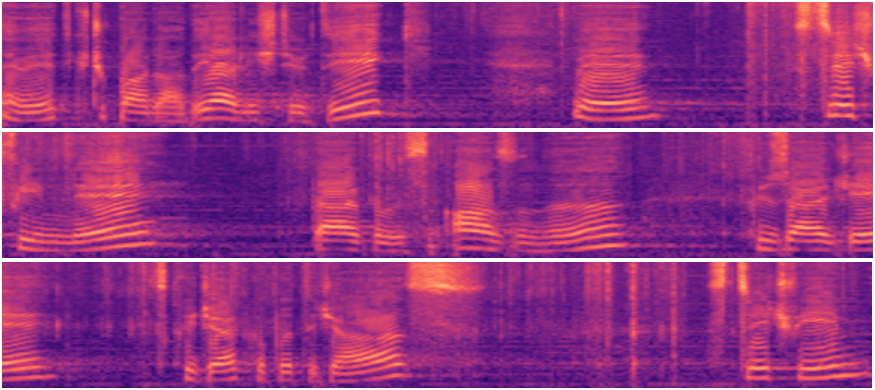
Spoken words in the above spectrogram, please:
Evet, küçük bardağı da yerleştirdik. Ve streç filmle bergalasın ağzını güzelce sıkıca kapatacağız. Streç film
